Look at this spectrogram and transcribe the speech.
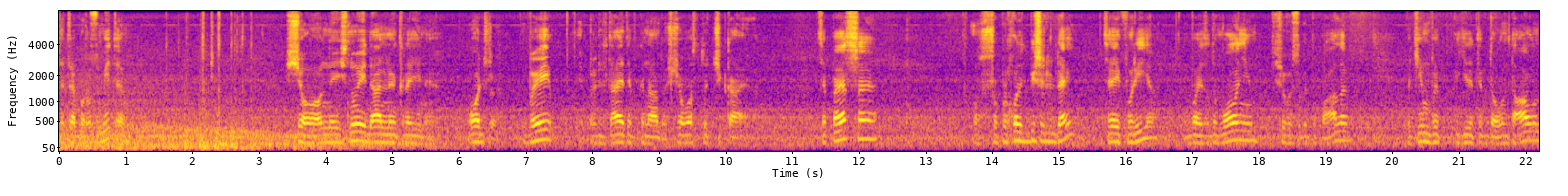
Це треба розуміти, що не існує ідеальної країни. Отже, ви прилітаєте в Канаду, що вас тут чекає? Це перше, що проходить більше людей, це ейфорія, ви задоволені, що ви сюди попали. Потім ви їдете в даунтаун.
